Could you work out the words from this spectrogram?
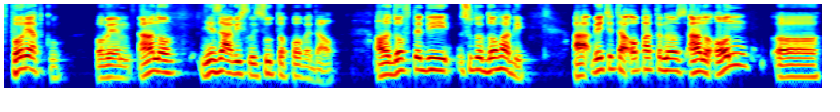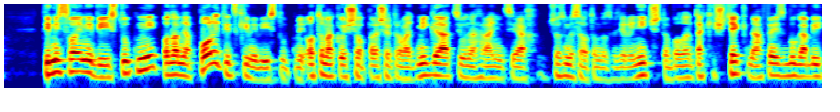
v poriadku, poviem, áno, nezávislý súd to povedal. Ale dovtedy sú to dohady. A viete, tá opatrnosť, áno, on uh, tými svojimi výstupmi, podľa mňa politickými výstupmi, o tom, ako išiel prešetrovať migráciu na hraniciach, čo sme sa o tom dozvedeli, nič. To bol len taký štek na Facebook, aby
